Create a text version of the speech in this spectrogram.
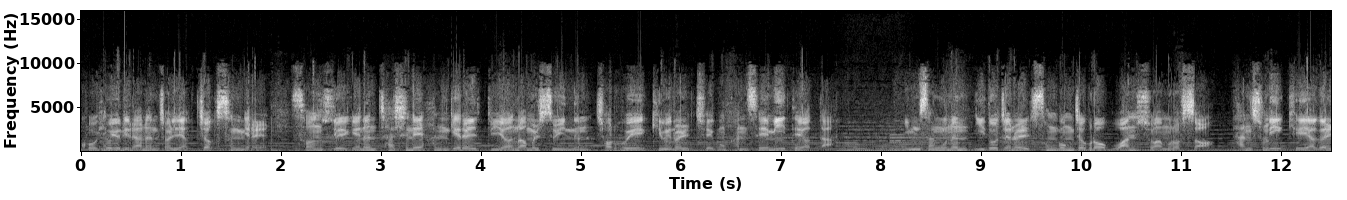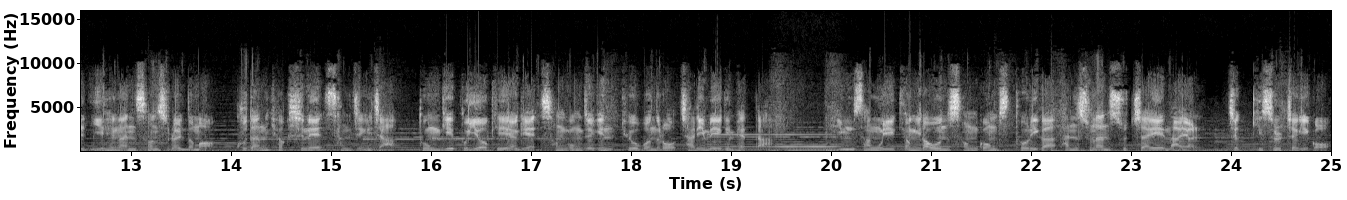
고효율이라는 전략적 승리를, 선수에게는 자신의 한계를 뛰어넘을 수 있는 절호의 기회를 제공한 셈이 되었다. 임상우는 이 도전을 성공적으로 완수함으로써 단순히 계약을 이행한 선수를 넘어 구단 혁신의 상징이자 동기부여 계약의 성공적인 교본으로 자리매김했다. 임상우의 경이로운 성공 스토리가 단순한 숫자의 나열, 즉 기술적이고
